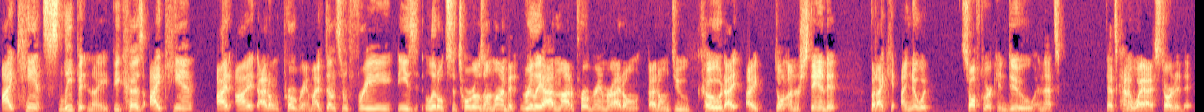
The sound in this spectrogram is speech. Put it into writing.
I can't sleep at night because I can't. I, I, I don't program. I've done some free easy little tutorials online, but really I'm not a programmer. I don't I don't do code. I, I don't understand it but I, I know what software can do, and that's that's kind of why I started it.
